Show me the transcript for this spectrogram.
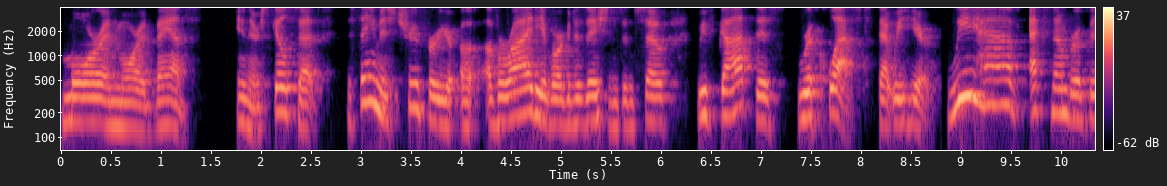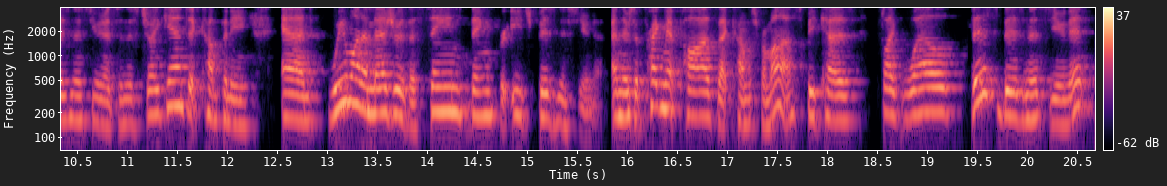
more and more advanced in their skill set. The same is true for your, a, a, variety of organizations. And so we've got this request that we hear. We have X number of business units in this gigantic company, and we want to measure the same thing for each business unit. And there's a pregnant pause that comes from us because it's like, well, this business unit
